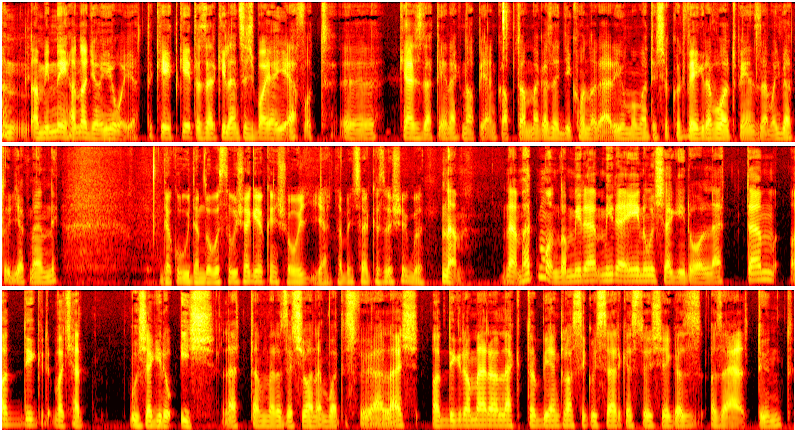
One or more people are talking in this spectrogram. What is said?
ami néha nagyon jó jött. Két 2009-es Bajai EFOT kezdetének napján kaptam meg az egyik honoráriumomat, és akkor végre volt pénzem, hogy be tudjak menni. De akkor úgy nem dolgoztál újságíróként soha, hogy jártál egy szerkesztőségből? Nem. Nem, hát mondom, mire, mire én újságíró lettem, addig, vagy hát újságíró is lettem, mert azért soha nem volt ez főállás, addigra már a legtöbb ilyen klasszikus szerkesztőség az, az eltűnt.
